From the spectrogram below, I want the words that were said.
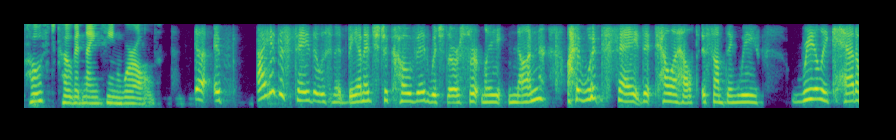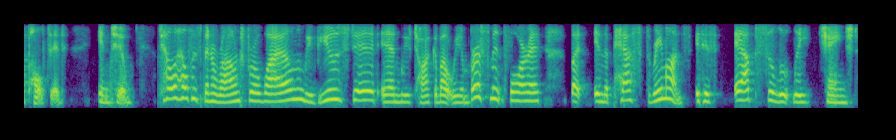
post COVID 19 world? Yeah, if I had to say there was an advantage to COVID, which there are certainly none, I would say that telehealth is something we've really catapulted into telehealth has been around for a while and we've used it and we've talked about reimbursement for it. But in the past three months, it has absolutely changed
